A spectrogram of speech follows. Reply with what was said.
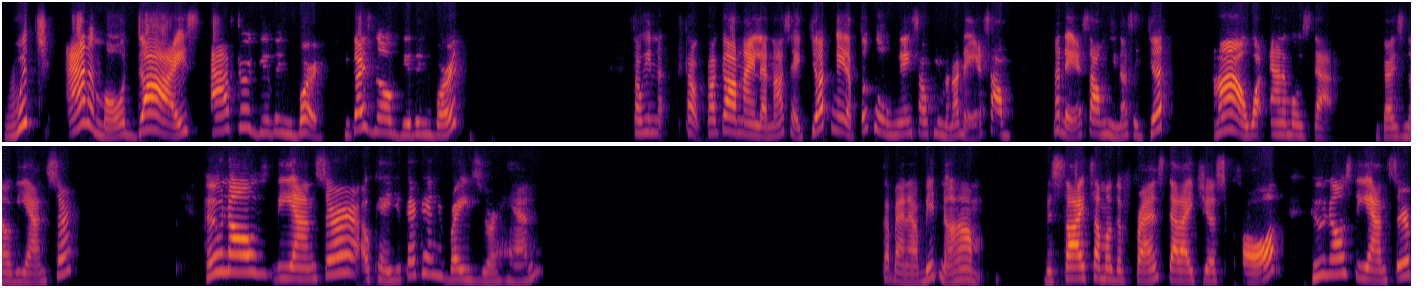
Which animal dies after giving birth? You guys know giving birth? Sau khi cái con này là nó sẽ chết ngay lập tức luôn, ngay sau khi mà nó đẻ xong. Nó đẻ xong thì nó sẽ chết. Ah, what animal is that? You guys know the answer? Who knows the answer? Okay, you can raise your hand. Các bạn nào biết nữa không? Besides some of the friends that I just called, who knows the answer?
